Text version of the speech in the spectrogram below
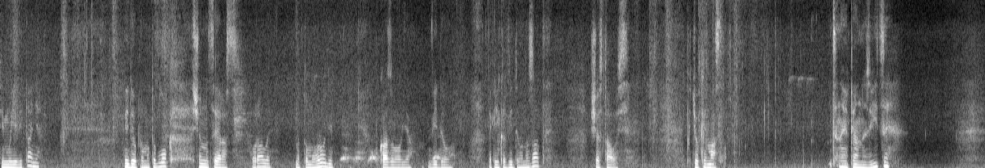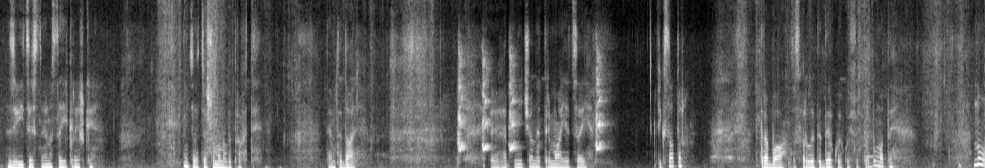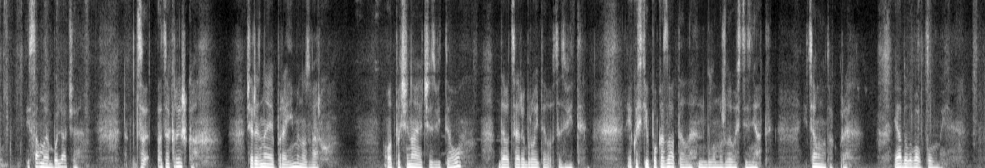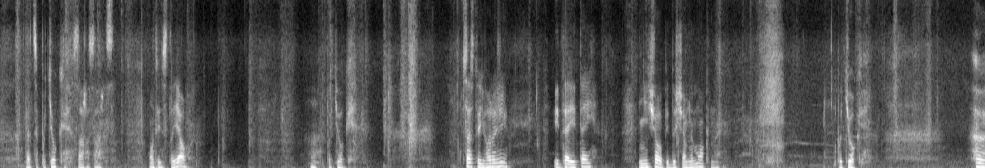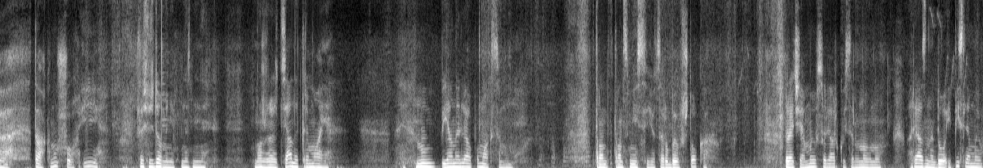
Всім моє вітання. Відео про мотоблок. Що на цей раз орали на тому городі. Показував я відео, декілька відео назад. Що сталося? Потьоки масла. Це напевно звідси. Звідси з цієї кришки. Ну, це, це що можна виправити. Йдемте далі. Е, Нічого не тримає цей фіксатор. Треба засверлити дирку, якусь щось придумати. Ну, і саме боляче це оця кришка. Через неї пере іменно зверху. От починаючи звідти О, де оце ребро йде, оце звідти. Якось хотів показати, але не було можливості зняти. І це воно так пре. Я доливав повний. Де це потьоки? Зараз, зараз. От він стояв. Потьоки. Все стоїть в гаражі. І те, і те. Нічого під дощем не мокне. Потьоки. Так, ну що, і щось ось до мені не, не, може ця не тримає. Ну, я наляв по максимуму. В, тран- в трансмісію це робив штока. До речі, я мив солярку і все одно воно грязне до і після мив.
